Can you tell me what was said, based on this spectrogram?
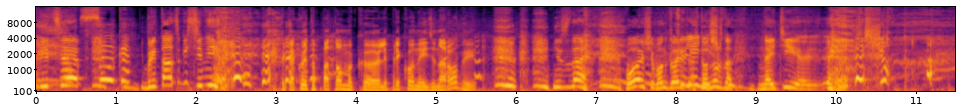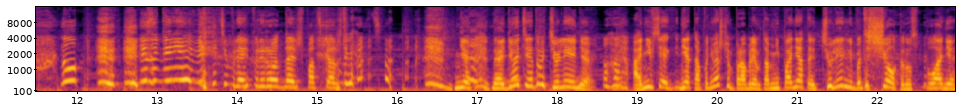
Рецепт британской семьи. Ты какой-то потомок э, лепрекона и единорога? Не знаю. В общем, он говорит, что нужно найти э, щелку. Ну, и забеременеете, блядь, природа дальше подскажет. Не, найдете этого тюленя. Они все... Нет, а понимаешь, в чем проблема? Там непонятно, это тюлень, либо это щелка, ну, в плане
